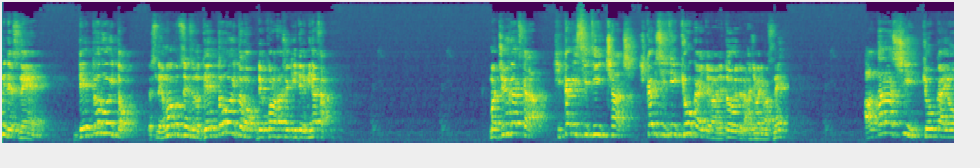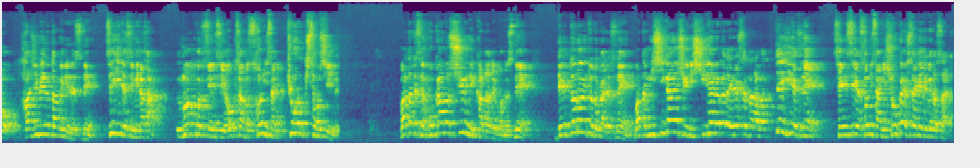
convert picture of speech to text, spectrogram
にですねデトロイトですね山本先生のデトロイトのでこの話を聞いている皆さんまあ、10月から光シティチャーチ光シティ教会というのがデトロイトで始まりますね新しい教会を始めるためにですねぜひですね皆さん馬越先生や奥さんのソニーさんに協力してほしいですまたですね他の州に方でもですねデトロイトとかですね、またミシガン州に知り合いの方いらっしゃるならば、ぜひですね、先生やソニーさんに紹介してあげてください。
